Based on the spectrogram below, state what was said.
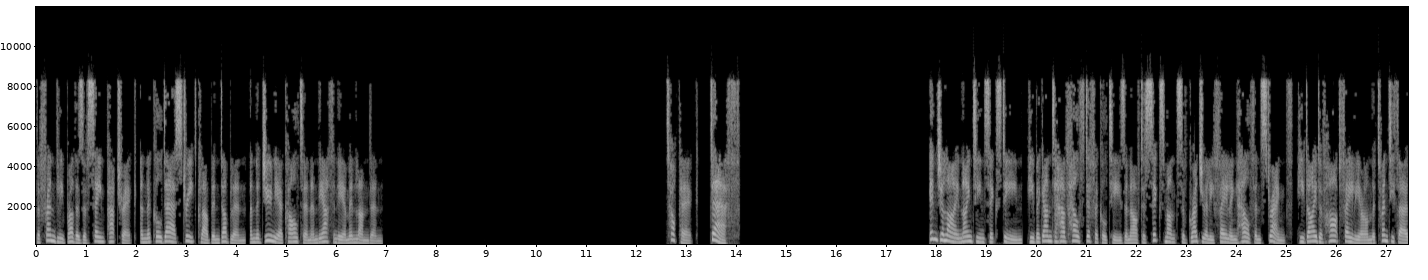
the Friendly Brothers of St Patrick, and the Kildare Street Club in Dublin, and the Junior Carlton and the Athenaeum in London. Death In July 1916, he began to have health difficulties and after six months of gradually failing health and strength, he died of heart failure on 23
